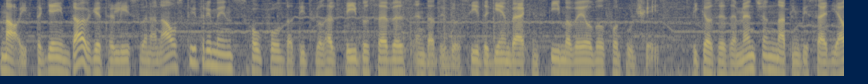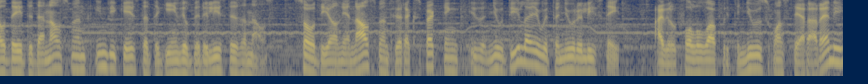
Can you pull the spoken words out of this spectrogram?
Now, if the game does get released when announced, it remains hopeful that it will have stable servers and that we will see the game back in Steam available for purchase because as I mentioned, nothing beside the outdated announcement indicates that the game will be released as announced. So the only announcement we are expecting is a new delay with a new release date. I will follow up with the news once there are any,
